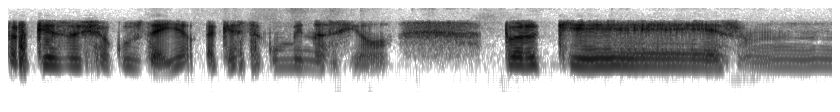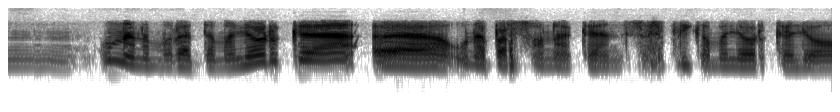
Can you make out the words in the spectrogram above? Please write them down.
perquè és això que us deia, aquesta combinació. Perquè és un, un enamorat de Mallorca, eh, una persona que ens explica Mallorca allò,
